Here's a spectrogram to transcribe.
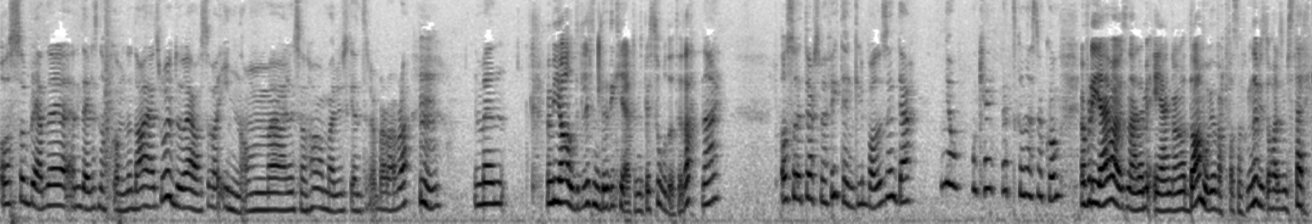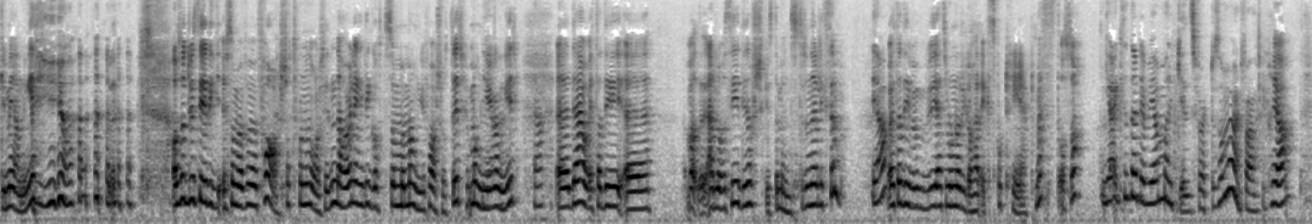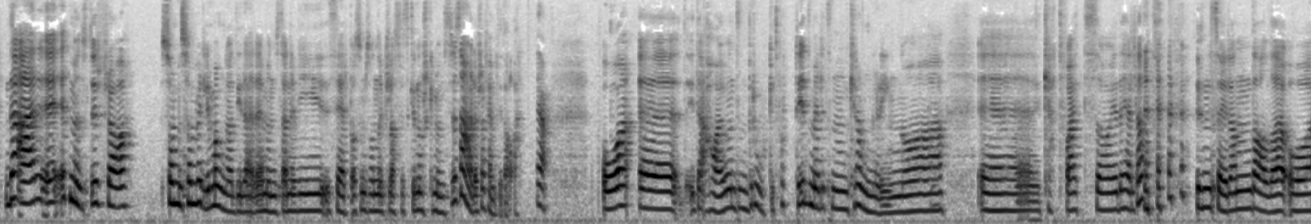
Og så ble det en del snakk om det da. Jeg tror du og jeg også var innom eh, liksom, Marius-genser og bla, bla, bla. Men Men vi har aldri liksom dedikert en episode til det. nei. Og så etter hvert som jeg fikk tenke litt på det, så tenkte jeg jo, ok, dette kan jeg snakke om. Ja, fordi jeg var jo sånn her med en gang og da må vi i hvert fall snakke om det. Hvis du har liksom sterke meninger. ja. Altså, du sier som en farsott for noen år siden. Det har vel egentlig gått som mange farsotter. Mange Ja. ganger. Ja. Eh, Det er jo et av de eh, hva er det lov å si, de norskeste mønstrene, liksom. Ja. Og et av de jeg tror Norge har eksportert mest også. ja, ikke sant? Det er det vi har markedsført det som, i hvert fall. Ja. Det er eh, et mønster fra som, som veldig mange av de der mønstrene vi ser på som sånne klassiske norske mønstre, så er det fra 50-tallet. Ja. Og eh, det har jo en sånn broket fortid med litt sånn krangling og eh, catfights og i det hele tatt. Unn Søyland Dale og,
